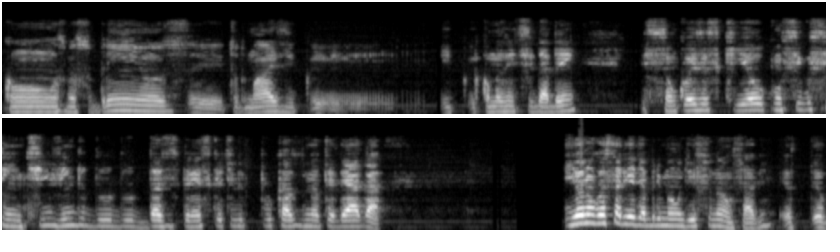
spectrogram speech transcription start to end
com os meus sobrinhos e tudo mais, e, e, e, como a gente se dá bem. São coisas que eu consigo sentir vindo do, do, das experiências que eu tive por causa do meu TDAH. E eu não gostaria de abrir mão disso, não, sabe? Eu, eu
